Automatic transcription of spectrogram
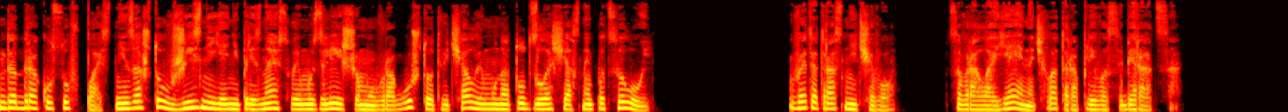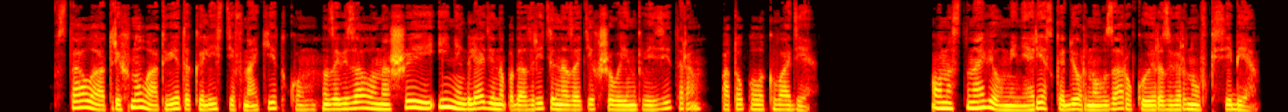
Да Дракусу впасть. Ни за что в жизни я не признаю своему злейшему врагу, что отвечала ему на тот злосчастный поцелуй. В этот раз ничего. Соврала я и начала торопливо собираться. Встала, отряхнула от веток и листьев накидку, завязала на шее и, не глядя на подозрительно затихшего инквизитора, потопала к воде. Он остановил меня, резко дернув за руку и развернув к себе.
